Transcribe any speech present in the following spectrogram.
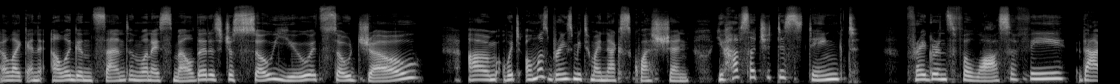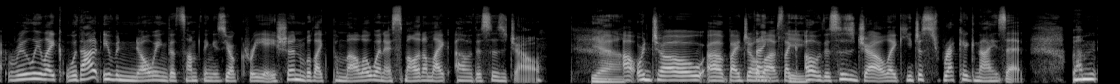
like an elegant scent, and when I smelled it, it's just so you. It's so Jo. Um, which almost brings me to my next question. You have such a distinct fragrance philosophy that really like without even knowing that something is your creation with like pomelo when i smell it i'm like oh this is jo yeah. Uh, or Jo uh, by Jo Thank Loves. Like, oh, this is Jo. Like, you just recognize it. Um,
